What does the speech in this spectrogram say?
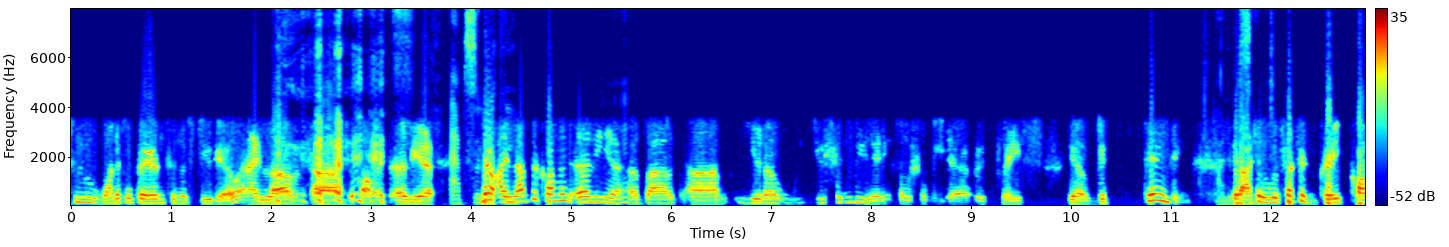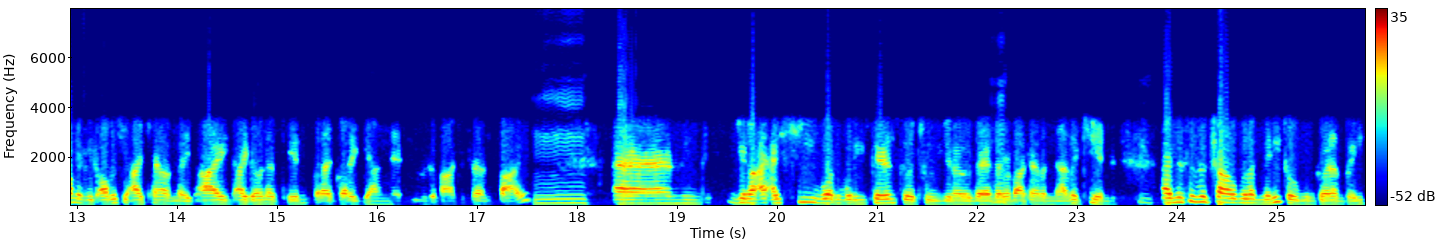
two wonderful parents in the studio, and I love uh, the comment earlier. Absolutely. No, I love the comment earlier mm-hmm. about, um, you know, you shouldn't be letting social media replace, you know, just parenting. You know, I think it was such a great comment, which obviously I cannot make. I, I don't have kids, but I've got a young mm. nephew who's about to turn five. Mm. And, you know, I, I see what, what his parents go through. You know, they're, mm. they're about to have another kid. Mm. And this is a child who, like many children, is going to very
